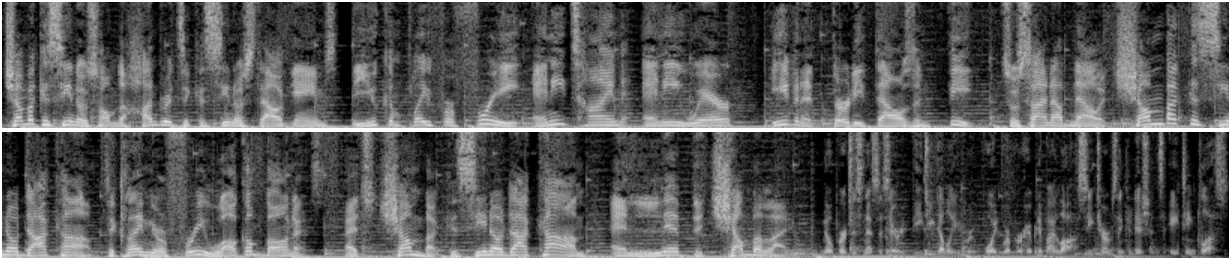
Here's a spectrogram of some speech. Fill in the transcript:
Chumba Casino is home to hundreds of casino style games that you can play for free anytime, anywhere, even at 30,000 feet. So sign up now at chumbacasino.com to claim your free welcome bonus. That's chumbacasino.com and live the Chumba life. No purchase necessary. DTW, void, were prohibited by law. See terms and conditions 18 plus.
